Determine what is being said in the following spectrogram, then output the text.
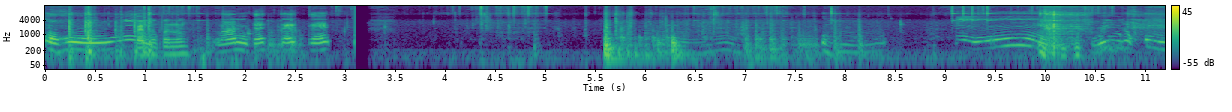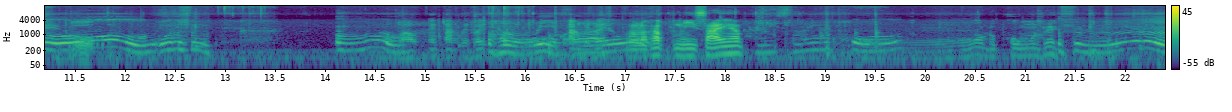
โอ้โหแป๊บนึงแป๊บนึงนั่นแก๊กแก๊กแก๊ก วิ่งแล้วโอ้โหโอ้โหเราให้ตั้งไปด้วยโอ้โหมาแล้วเอาละครับ มีไซส์ครับ มีไซส์โอ้โหโอ้โหดูพุงมันด้วยอื้อหือ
